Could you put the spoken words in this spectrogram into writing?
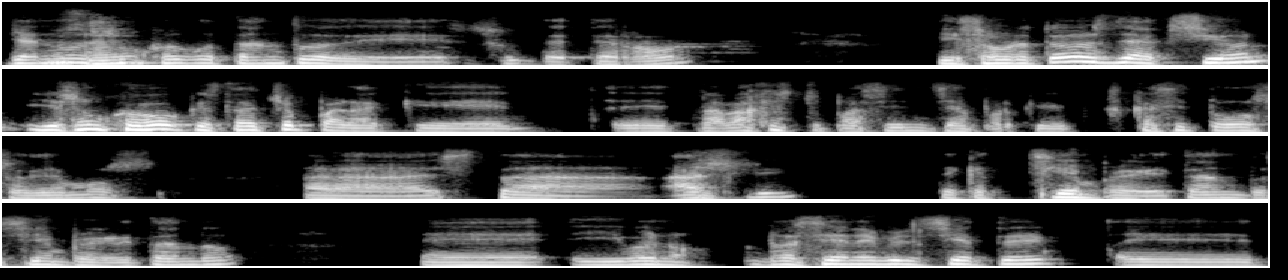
ya no uh -huh. es un juego tanto de, de, terror, y sobre todo es de acción, y es un juego que está hecho para que eh, trabajes tu paciencia, porque casi todos odiamos a esta Ashley, de que siempre gritando, siempre gritando, eh, y bueno, Resident Evil 7 eh,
